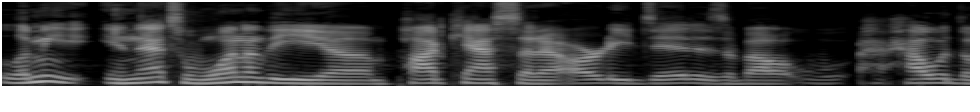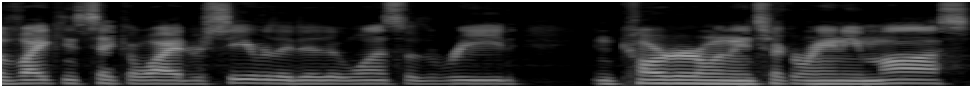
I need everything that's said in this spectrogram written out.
let me, and that's one of the uh, podcasts that I already did is about how would the Vikings take a wide receiver. They did it once with Reed and Carter when they took Randy Moss.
